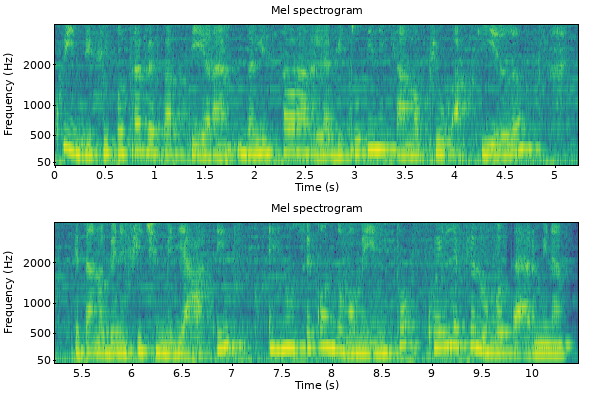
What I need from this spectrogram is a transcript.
Quindi si potrebbe partire dall'instaurare le abitudini che hanno più appeal, che danno benefici immediati e in un secondo momento quelle più a lungo termine.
